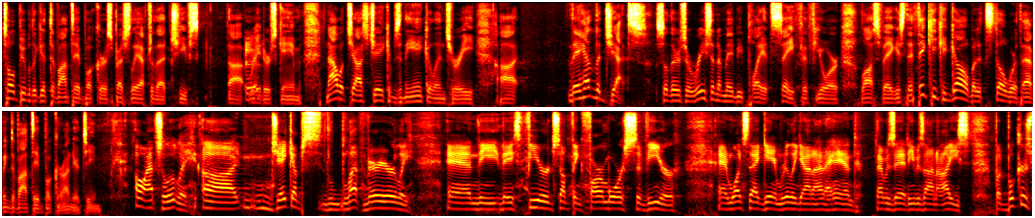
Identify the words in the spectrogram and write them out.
Told people to get Devontae Booker, especially after that Chiefs uh, Raiders game. Now with Josh Jacobs and the ankle injury, uh, they have the Jets, so there's a reason to maybe play it safe if you're Las Vegas. They think he could go, but it's still worth having Devontae Booker on your team. Oh, absolutely. Uh, Jacobs left very early, and the they feared something far more severe. And once that game really got out of hand, that was it. He was on ice. But Booker's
